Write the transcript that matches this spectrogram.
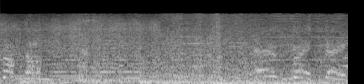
from them! Everything!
